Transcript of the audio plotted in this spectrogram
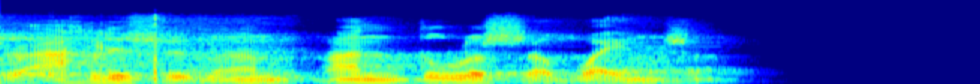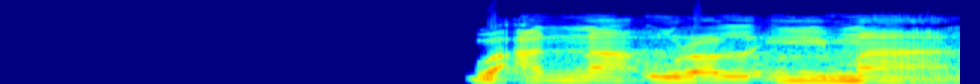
ahlisu dengan tulus apa yang wa anna ural iman.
